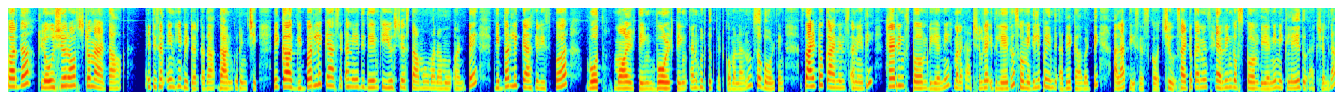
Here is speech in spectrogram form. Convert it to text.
for the closure of stomata. It is an inhibitor కదా దాని గురించి. ఇక గిబ్బర్లిక్ యాసిడ్ అనేది దేనికి యూస్ చేస్తాము మనము అంటే gibberellic acid is for both malting bolting అని గుర్తుకు పెట్టుకోమన్నాను. సో బోల్టింగ్ సైటోకైనిన్స్ అనేది హెరింగ్ స్పర్మ్ డిఎన్ఏ మనకు యాక్చువల్గా ఇది లేదు. సో మిగిలిపోయింది అదే కాబట్టి అలా తీసేసుకోవచ్చు. Cytokinins herring of sperm DNA మీకు లేదు యాక్చువల్గా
